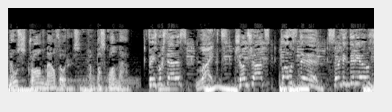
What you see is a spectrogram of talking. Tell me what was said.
no strong mouth odors. From Pascual Lab. Facebook status, liked. Jump shots, posted. Surfing videos,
